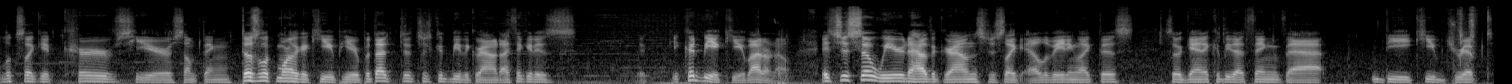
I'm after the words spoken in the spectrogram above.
looks like it curves here or something. Does look more like a cube here, but that, that just could be the ground. I think it is... It, it could be a cube, I don't know. It's just so weird how the ground's just like elevating like this. So again, it could be that thing that the cube dripped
